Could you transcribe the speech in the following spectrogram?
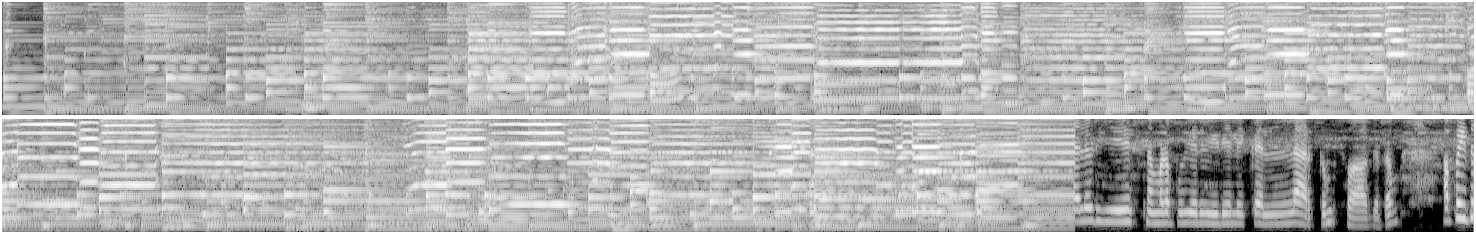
you ഡിയേഴ്സ് നമ്മുടെ പുതിയൊരു വീഡിയോയിലേക്ക് എല്ലാവർക്കും സ്വാഗതം. അപ്പോൾ ഇത്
